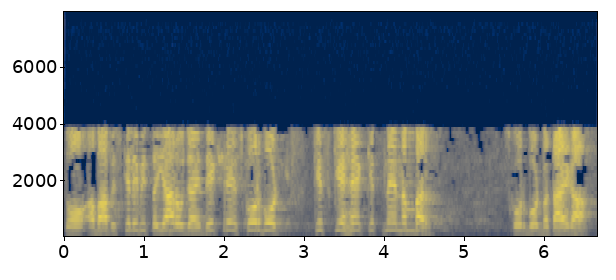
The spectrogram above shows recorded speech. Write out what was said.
تو اب آپ اس کے لیے بھی تیار ہو جائیں۔ دیکھتے ہیں اسکور بورڈ۔ کس کے ہیں؟ کتنے نمبر؟ اسکور بورڈ بتائے گا۔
